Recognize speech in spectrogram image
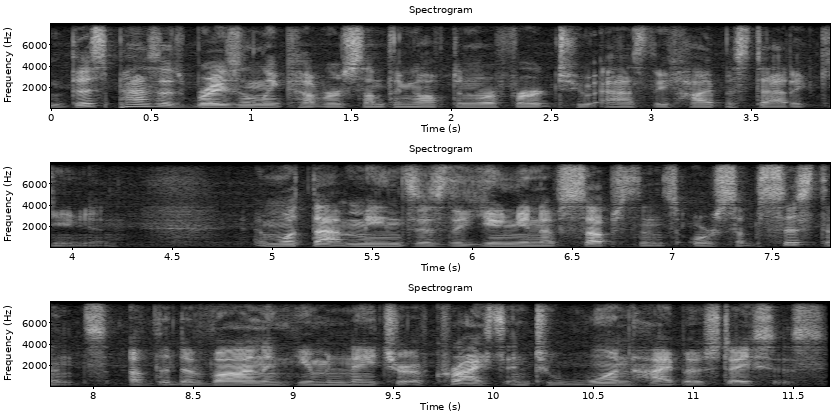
This passage brazenly covers something often referred to as the hypostatic union. And what that means is the union of substance or subsistence of the divine and human nature of Christ into one hypostasis.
